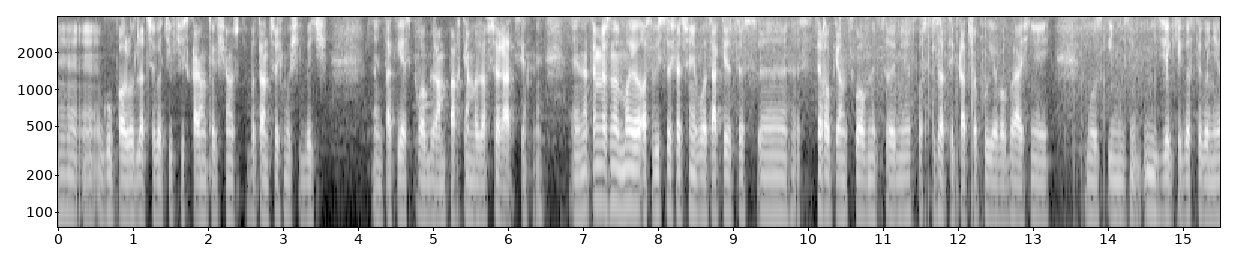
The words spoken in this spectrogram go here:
e, Głupolu, dlaczego ci wciskają te książki, bo tam coś musi być. E, Taki jest program, partia ma zawsze rację. E, Natomiast no, moje osobiste doświadczenie było takie, że to jest e, steropian słowny, który mnie po prostu zatyka, czopuje wyobraźnię i mózg i nic, nic wielkiego z tego nie,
